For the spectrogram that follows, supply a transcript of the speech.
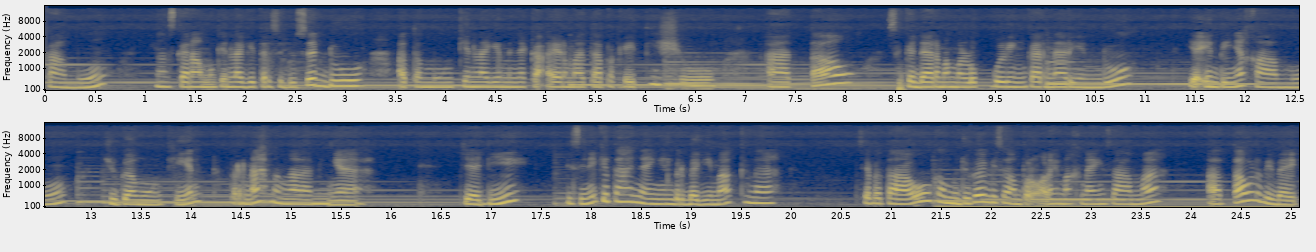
kamu yang sekarang mungkin lagi terseduh-seduh, atau mungkin lagi menyeka air mata pakai tisu, atau sekedar memeluk guling karena rindu, ya intinya kamu juga mungkin pernah mengalaminya. Jadi, di sini kita hanya ingin berbagi makna. Siapa tahu kamu juga bisa memperoleh makna yang sama atau lebih baik.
